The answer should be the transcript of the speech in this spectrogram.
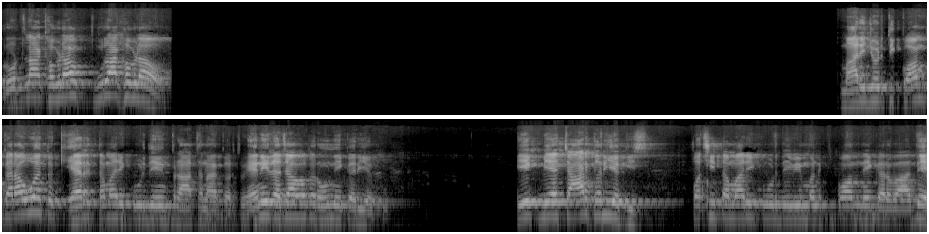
રોટલા ખવડાવો, પૂરા ખવડાવો. મારી જોડેથી કોમ કરાવવું હોય તો ઘેર તમારી કુળદેવીની પ્રાર્થના કરજો. એની રજા વગર હું નહીં કરી શકું. એક, બે, ચાર કરી શકીશ. પછી તમારી કુળદેવી મને કોમ નહીં કરવા દે.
